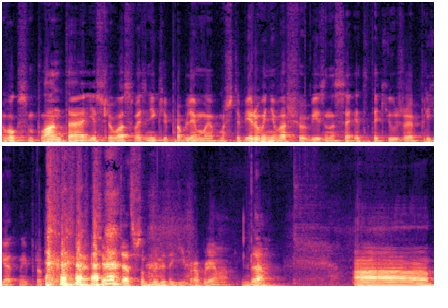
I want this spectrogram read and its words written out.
Vox Implant, если у вас возникли проблемы масштабирования вашего бизнеса, это такие уже приятные проблемы. Все хотят, чтобы были такие проблемы. Да. А,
